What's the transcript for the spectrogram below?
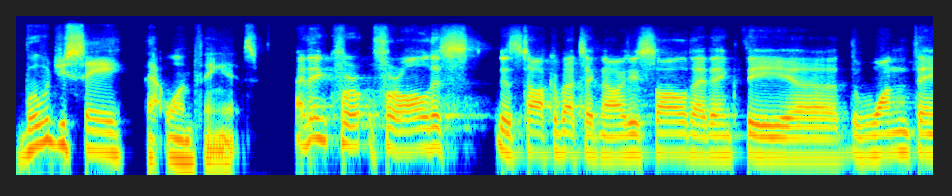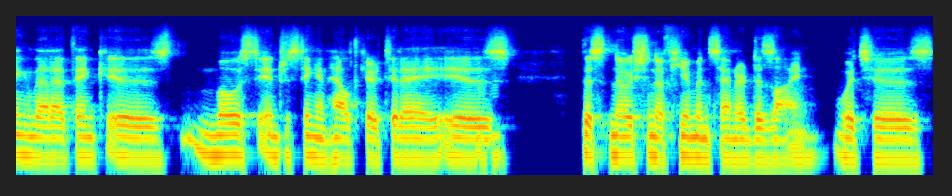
what would you say that one thing is I think for, for all this this talk about technology solved, I think the uh, the one thing that I think is most interesting in healthcare today is mm-hmm. this notion of human centered design, which is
